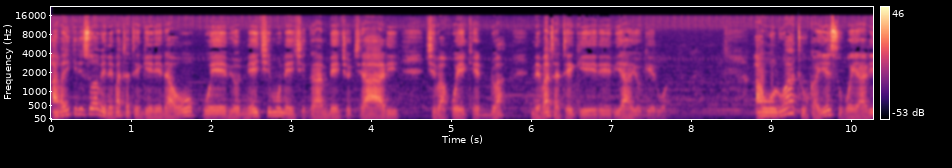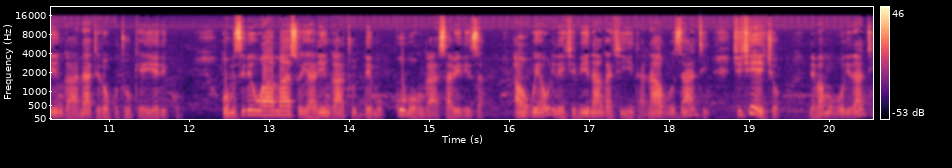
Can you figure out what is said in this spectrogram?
abayigirizwa be ne batategeererawo ku ebyo n'ekimu n'ekigambo ekyo kyali kibakwekeddwa ne batategeera ebyayogerwa awo olwatuuka yesu bwe yali ng'anaatera okutuuka e yeriko omuzibe w'amaaso yali ng'atudde mu kkubo ng'asabiriza. Awo bwe yawulira ekibiina nga kiyita n'abuuza nti kiki ekyo? Ne bamubuulira nti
